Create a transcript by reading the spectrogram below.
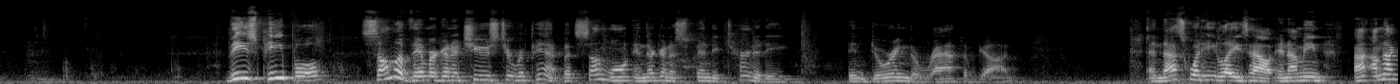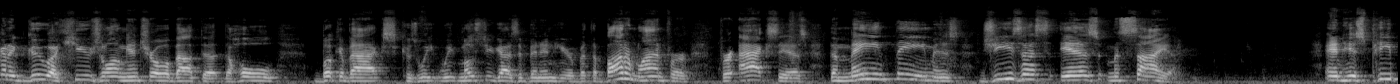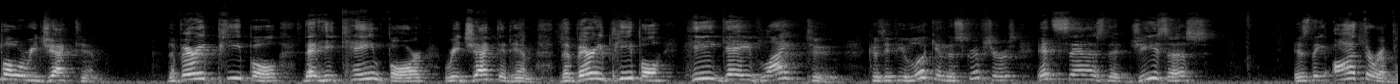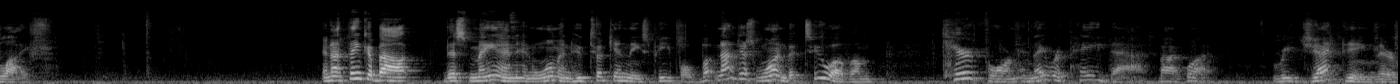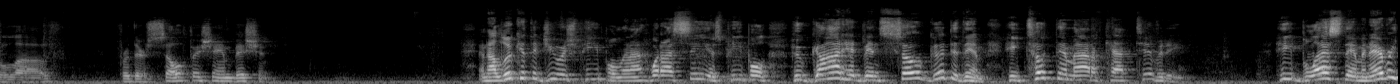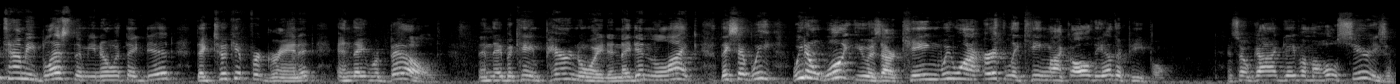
These people, some of them are going to choose to repent, but some won't, and they're going to spend eternity enduring the wrath of God. And that's what he lays out. And I mean, I'm not going to do a huge long intro about the, the whole book of Acts because we, we, most of you guys have been in here. But the bottom line for, for Acts is the main theme is Jesus is Messiah. And his people reject him. The very people that he came for rejected him. The very people he gave life to. Because if you look in the scriptures, it says that Jesus is the author of life. And I think about this man and woman who took in these people, but not just one, but two of them cared for them, and they repaid that by what? Rejecting their love for their selfish ambition. And I look at the Jewish people, and I, what I see is people who God had been so good to them. He took them out of captivity. He blessed them, and every time He blessed them, you know what they did? They took it for granted and they rebelled. And they became paranoid and they didn't like. They said, we, we don't want you as our king. We want an earthly king like all the other people. And so God gave them a whole series of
